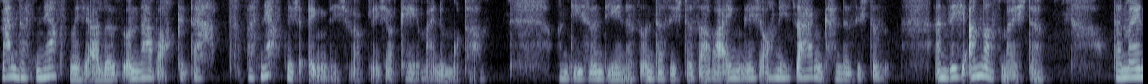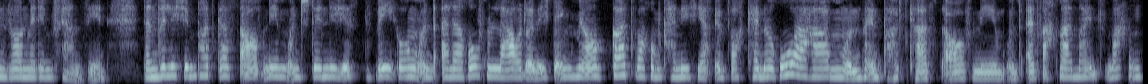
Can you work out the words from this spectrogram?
Mann, das nervt mich alles. Und habe auch gedacht, was nervt mich eigentlich wirklich? Okay, meine Mutter. Und dies und jenes. Und dass ich das aber eigentlich auch nicht sagen kann, dass ich das an sich anders möchte. Dann mein Sohn mit dem Fernsehen. Dann will ich den Podcast aufnehmen und ständig ist Bewegung und alle rufen laut und ich denke mir, oh Gott, warum kann ich hier einfach keine Ruhe haben und meinen Podcast aufnehmen und einfach mal meins machen?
